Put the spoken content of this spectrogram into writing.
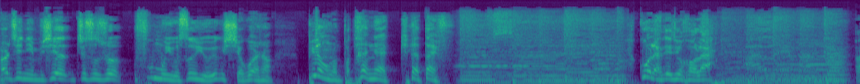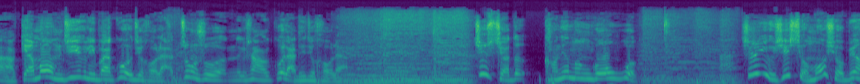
而且你们现就是说，父母有时候有一个习惯上，病了不太爱看大夫，过两天就好了。啊，感冒我们就一个礼拜过就好了，中暑那个啥过两天就好了，就觉得肯定能熬过。其实有些小毛小病，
